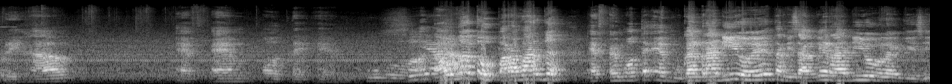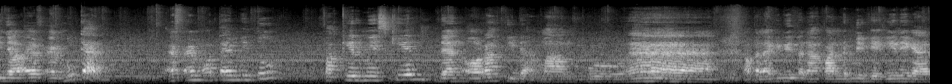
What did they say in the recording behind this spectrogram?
perihal FM OTM. Wah, Siap. tahu nggak tuh para warga FM OTM bukan radio ya, tadi sangka radio lagi sinyal FM bukan. FM OTM itu fakir miskin dan orang tidak mampu. Nah, apalagi di tengah pandemi kayak gini kan.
